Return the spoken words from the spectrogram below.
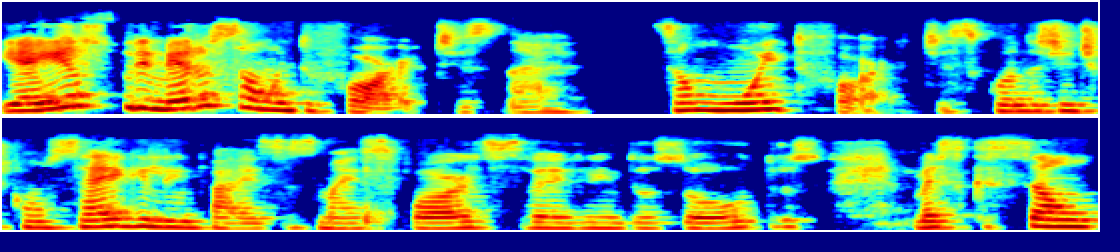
E aí os primeiros são muito fortes, né? São muito fortes. Quando a gente consegue limpar esses mais fortes, vai vindo os outros, mas que são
